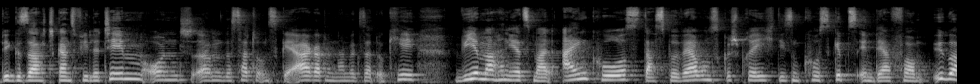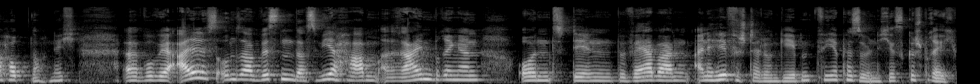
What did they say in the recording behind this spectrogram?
wie gesagt, ganz viele Themen und ähm, das hatte uns geärgert und haben wir gesagt, okay, wir machen jetzt mal einen Kurs, das Bewerbungsgespräch. Diesen Kurs gibt's in der Form überhaupt noch nicht, äh, wo wir alles unser Wissen, das wir haben, reinbringen und den Bewerbern eine Hilfestellung geben für ihr persönliches Gespräch.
